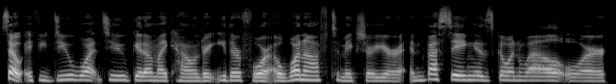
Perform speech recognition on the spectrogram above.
So, if you do want to get on my calendar either for a one off to make sure your investing is going well or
